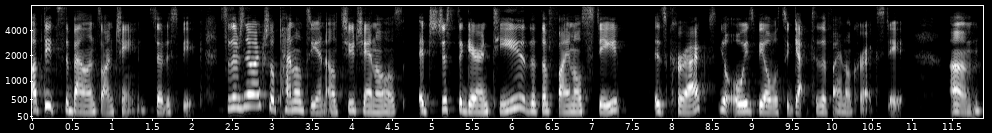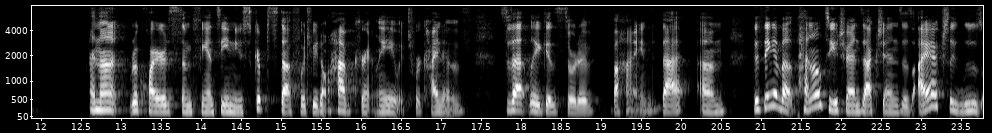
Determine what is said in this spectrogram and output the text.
updates the balance on chain, so to speak. So there's no actual penalty in eltoo channels. It's just the guarantee that the final state is correct. You'll always be able to get to the final correct state. Um, and that requires some fancy new script stuff, which we don't have currently, which we're kind of so that like is sort of behind that. Um, the thing about penalty transactions is I actually lose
